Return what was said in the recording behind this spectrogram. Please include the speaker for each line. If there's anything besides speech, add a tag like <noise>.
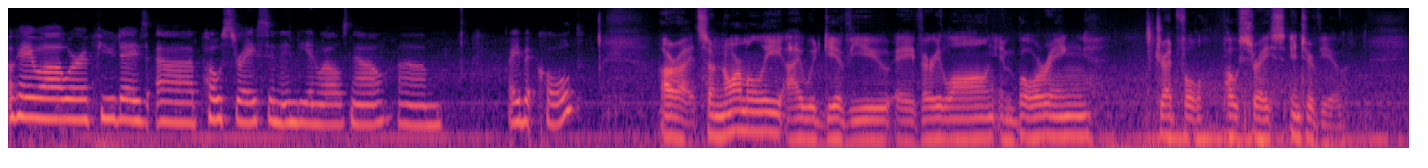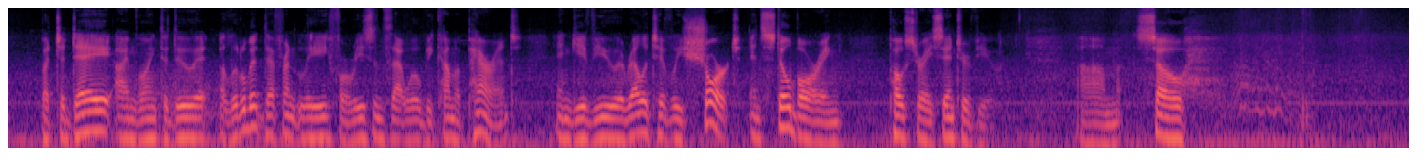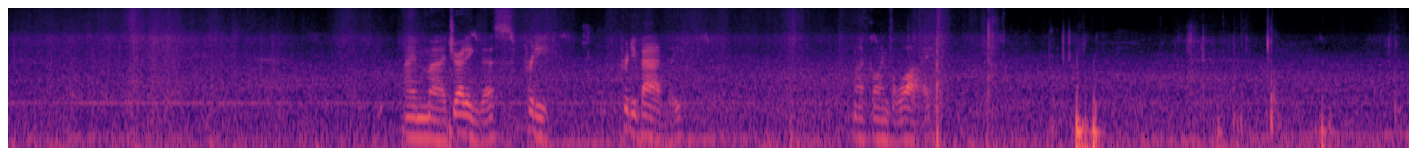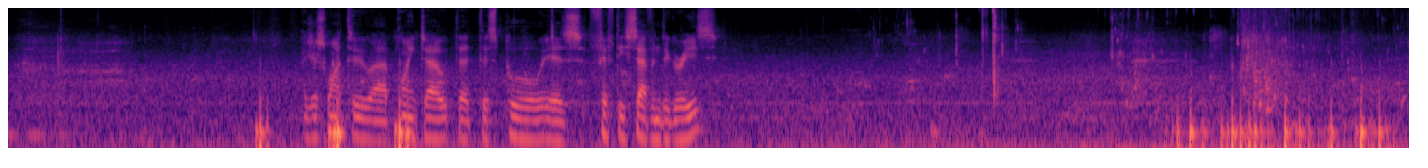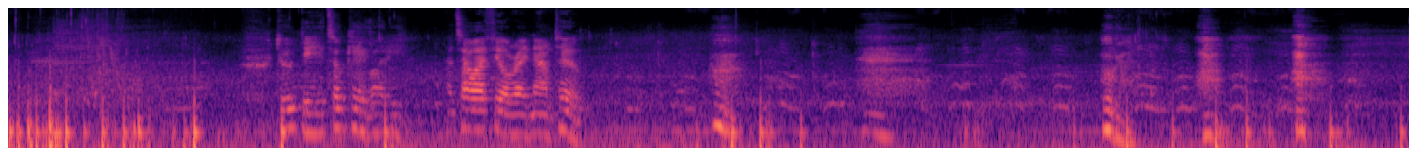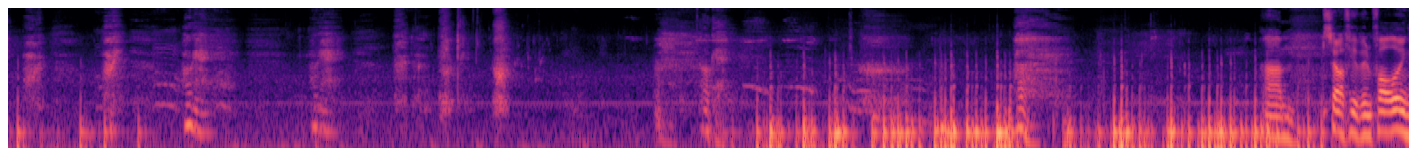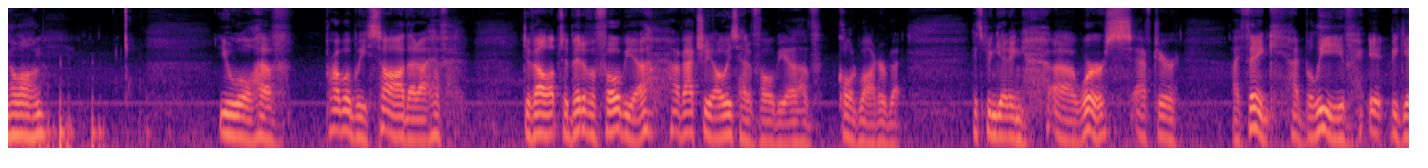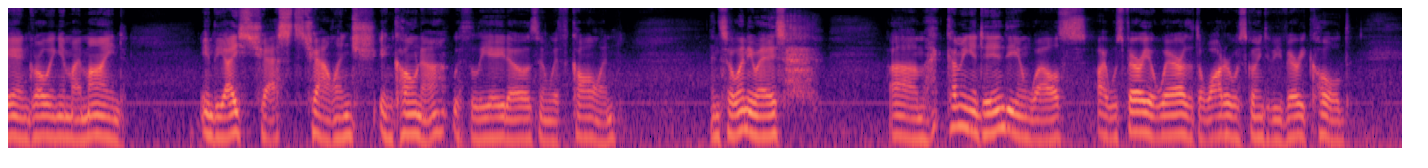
Speaker 1: Okay, well, we're a few days uh, post race in Indian Wells now. Um, are you a bit cold?
Speaker 2: All right, so normally I would give you a very long and boring, dreadful post race interview. But today I'm going to do it a little bit differently for reasons that will become apparent and give you a relatively short and still boring post race interview. Um, so, I'm uh, dreading this pretty, pretty badly. Not going to lie. I just want to uh, point out that this pool is 57 degrees. Tutti, it's okay, buddy. That's how I feel right now, too.
Speaker 3: Okay. Okay. <sighs> Okay. <sighs>
Speaker 2: Okay. <sighs> um, so if you've been following along, you will have probably saw that I have developed a bit of a phobia. I've actually always had a phobia of cold water, but it's been getting uh, worse after I think, I believe, it began growing in my mind in the Ice Chest Challenge in Kona with the Liedos and with Colin. And so, anyways, um, coming into Indian Wells, I was very aware that the water was going to be very cold.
